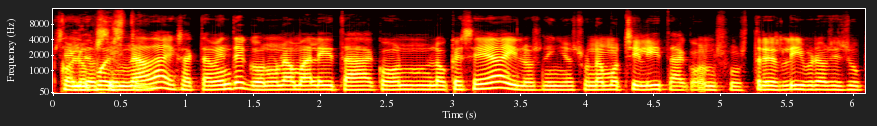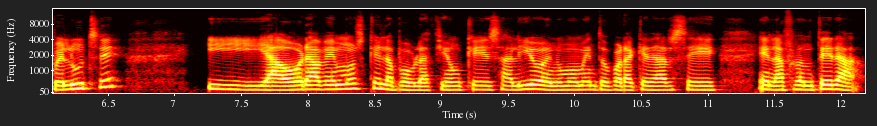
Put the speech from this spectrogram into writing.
se ha ido sin nada, exactamente, con una maleta, con lo que sea, y los niños una mochilita con sus tres libros y su peluche. Y ahora vemos que la población que salió en un momento para quedarse en la frontera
